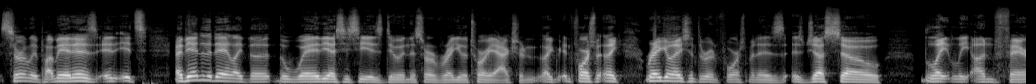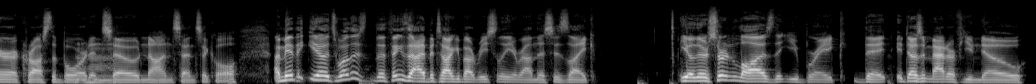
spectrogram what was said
certainly i mean it is it, it's at the end of the day like the the way the sec is doing this sort of regulatory action like enforcement like regulation through enforcement is is just so blatantly unfair across the board mm-hmm. and so nonsensical i mean I think, you know it's one of those the things that i've been talking about recently around this is like you know, there are certain laws that you break that it doesn't matter if you know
